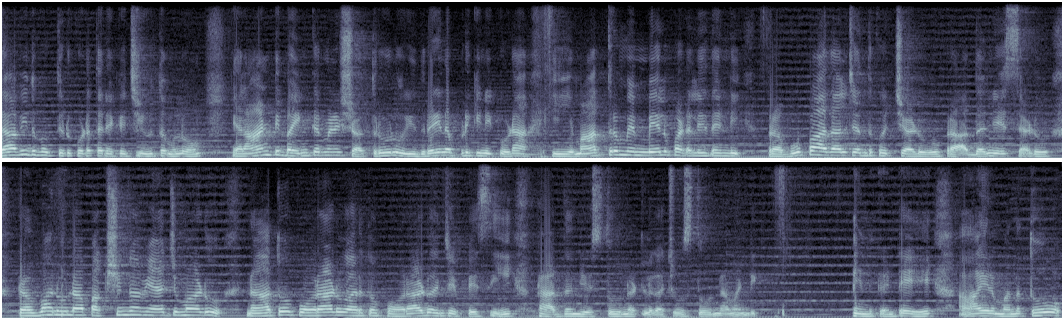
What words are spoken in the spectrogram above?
దావీదు భక్తుడు కూడా తన యొక్క జీవితంలో ఎలాంటి భయంకరమైన శత్రువులు ఎదురైనప్పటికీ కూడా ఏమాత్రం వెమ్మేలు పడలేదండి. ప్రభు పాదాల చెందుకు వచ్చాడు ప్రార్థన చేశాడు. ప్రభా నువ్వు నా పక్షంగా వ్యాజ్యమాడు నాతో పోరాడు వారితో పోరాడు అని చెప్పేసి ప్రార్థన చేస్తూ ఉన్నట్లుగా చూస్తూ ఉన్నామండి. ఎందుకంటే ఆయన మనతో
